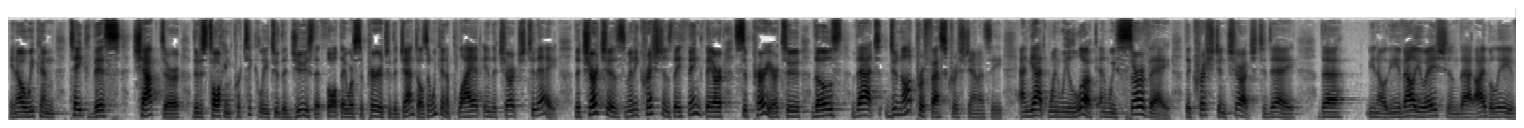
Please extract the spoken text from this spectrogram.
You know, we can take this chapter that is talking particularly to the Jews that thought they were superior to the Gentiles, and we can apply it in the church today. The churches, many Christians, they think they are superior to those that do not profess Christianity. And yet, when we look and we survey the Christian church today, the you know, the evaluation that I believe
